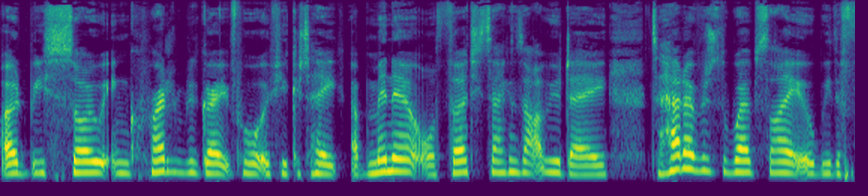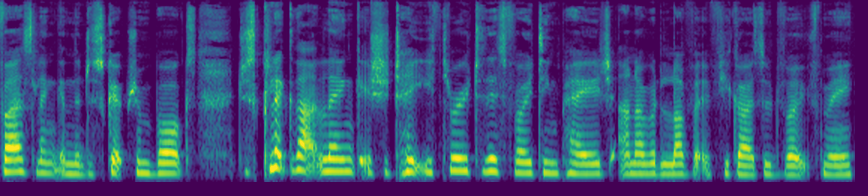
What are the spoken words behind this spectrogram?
I would be so incredibly grateful if you could take a minute or 30 seconds out of your day to head over to the website. It will be the first link in the description box. Just click that link, it should take you through to this voting page, and I would love it if you guys would vote for me.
